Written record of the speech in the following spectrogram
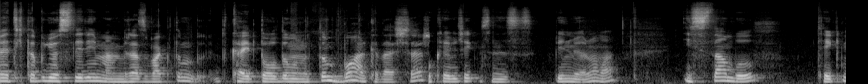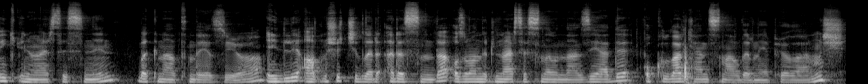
Evet kitabı göstereyim ben biraz baktım kayıtta olduğumu unuttum. Bu arkadaşlar okuyabilecek misiniz bilmiyorum ama İstanbul Teknik Üniversitesi'nin bakın altında yazıyor. 50-63 yılları arasında o zamanlar üniversite sınavından ziyade okullar kendi sınavlarını yapıyorlarmış.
